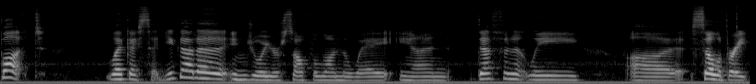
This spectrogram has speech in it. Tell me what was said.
But, like I said, you gotta enjoy yourself along the way and definitely uh, celebrate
